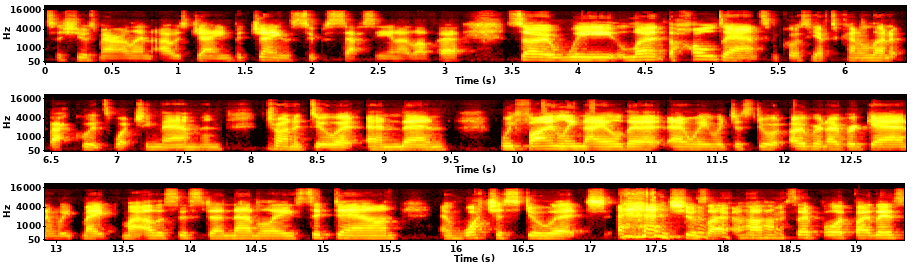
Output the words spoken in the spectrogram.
So she was Marilyn, I was Jane, but Jane's super sassy and I love her. So we learned the whole dance. Of course, you have to kind of learn it backwards, watching them and trying to do it. And then we finally nailed it and we would just do it over and over again. And we'd make my other sister, Natalie, sit down and watch us do it. And she was like, oh, I'm so bored by this.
